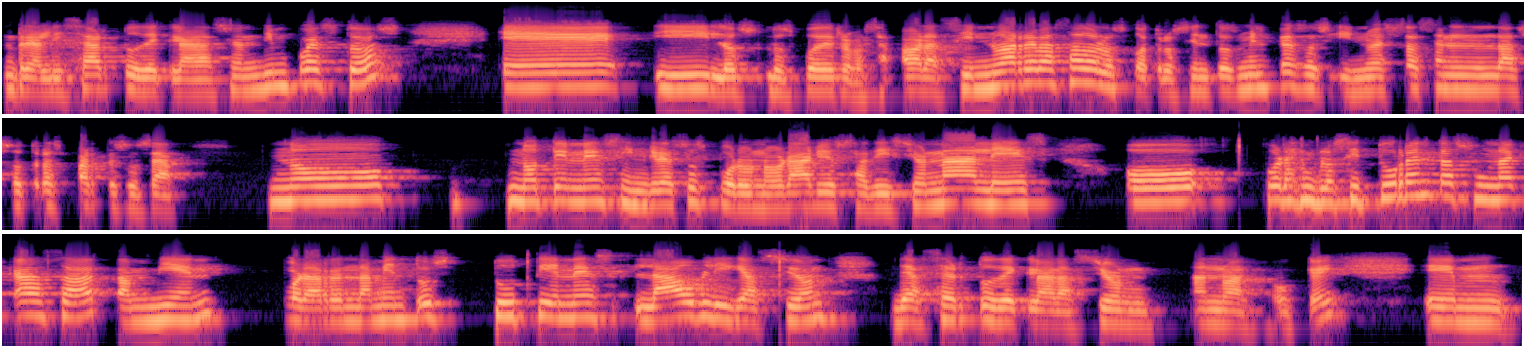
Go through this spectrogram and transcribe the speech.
realizar tu declaración de impuestos eh, y los, los, puedes rebasar. Ahora, si no has rebasado los 400 mil pesos y no estás en las otras partes, o sea, no, no tienes ingresos por honorarios adicionales o, por ejemplo, si tú rentas una casa también por arrendamientos, tú tienes la obligación de hacer tu declaración anual, ¿ok? Em,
